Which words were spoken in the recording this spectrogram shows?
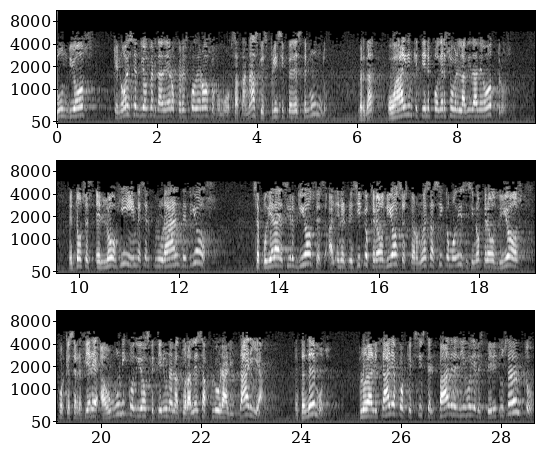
un Dios que no es el Dios verdadero, pero es poderoso, como Satanás, que es príncipe de este mundo, ¿verdad? O alguien que tiene poder sobre la vida de otros. Entonces, Elohim es el plural de Dios se pudiera decir dioses. En el principio creó dioses, pero no es así como dice, sino creó Dios porque se refiere a un único Dios que tiene una naturaleza pluralitaria. ¿Entendemos? Pluralitaria porque existe el Padre, el Hijo y el Espíritu Santo.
